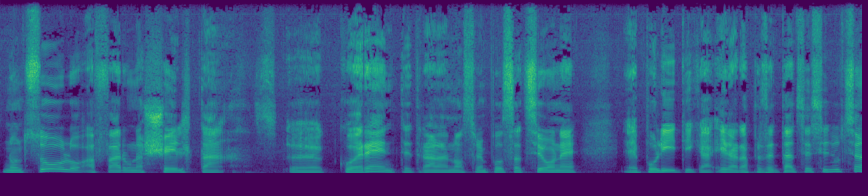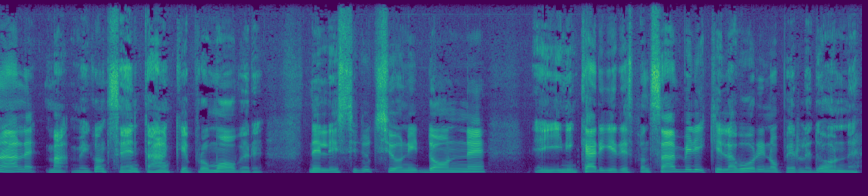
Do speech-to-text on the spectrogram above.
non solo a fare una scelta eh, coerente tra la nostra impostazione eh, politica e la rappresentanza istituzionale, ma mi consenta anche promuovere nelle istituzioni donne in incarichi responsabili che lavorino per le donne,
